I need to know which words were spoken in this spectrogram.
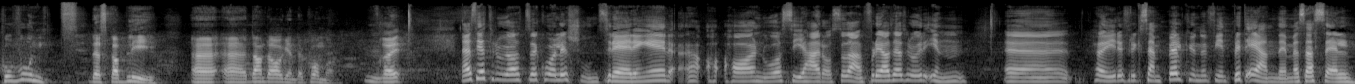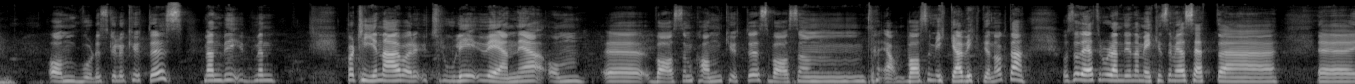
hvor vondt det skal bli eh, den dagen det kommer. Mm. Jeg tror at koalisjonsregjeringer har noe å si her også. Da. Fordi at jeg tror innen Eh, Høyre f.eks. kunne fint blitt enige med seg selv om hvor det skulle kuttes. Men, men partiene er bare utrolig uenige om eh, hva som kan kuttes, hva som, ja, hva som ikke er viktig nok. Da. Og så det, jeg tror Den dynamikken som vi har sett eh, eh,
